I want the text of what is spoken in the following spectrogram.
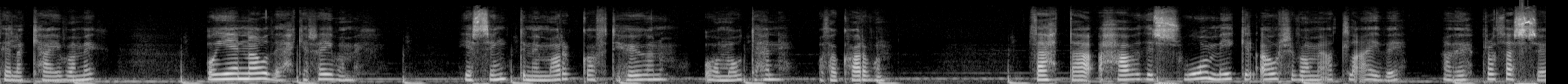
til að kæfa mig og ég náði ekki hreyfa mig. Ég syngdi mig marg oft í huganum og á móti henni og þá kvarf hún. Þetta hafði svo mikil áhrif á mig alla æfi að upp frá þessu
